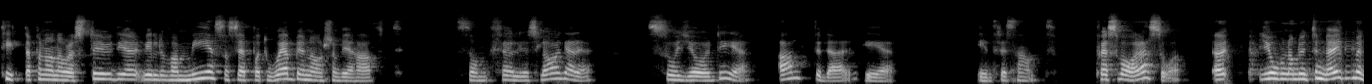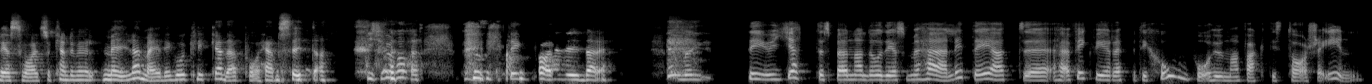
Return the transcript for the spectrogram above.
titta på någon av våra studier, vill du vara med så att på ett webbinar som vi har haft som följeslagare, så gör det. Allt det där är intressant. Får jag svara så? Jon, om du inte är nöjd med det svaret så kan du väl mejla mig. Det går att klicka där på hemsidan. Ja, det vidare. Men det är ju jättespännande och det som är härligt är att eh, här fick vi en repetition på hur man faktiskt tar sig in.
